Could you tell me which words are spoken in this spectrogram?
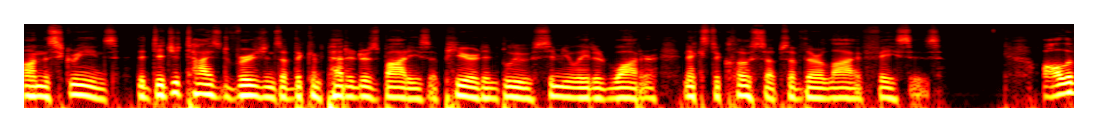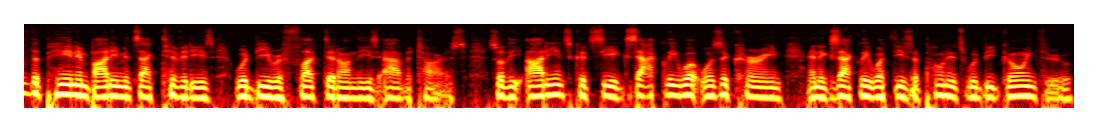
On the screens, the digitized versions of the competitors' bodies appeared in blue simulated water next to close ups of their live faces all of the pain embodiment's activities would be reflected on these avatars, so the audience could see exactly what was occurring and exactly what these opponents would be going through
